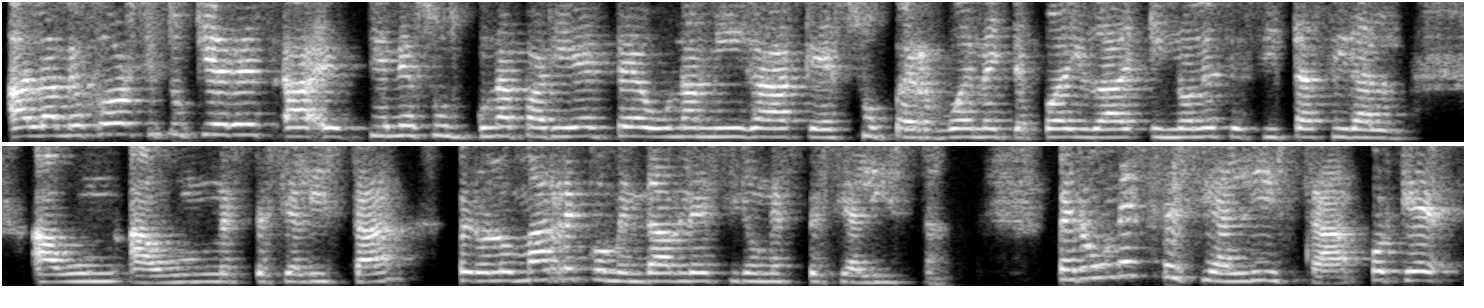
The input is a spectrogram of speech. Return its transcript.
A lo mejor si tú quieres, ah, eh, tienes una pariente o una amiga que es súper buena y te puede ayudar y no necesitas ir al, a, un, a un especialista, pero lo más recomendable es ir a un especialista. Pero un especialista, porque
